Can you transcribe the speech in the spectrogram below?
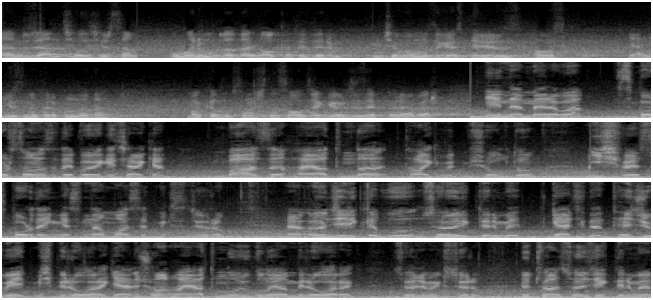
yani düzenli çalışırsam umarım burada da yol kat ederim. Tüm çabamızı gösteriyoruz havuz yani yüzme tarafında da. Bakalım sonuç nasıl olacak göreceğiz hep beraber. Yeniden merhaba. Spor sonrası depoya geçerken bazı hayatımda takip etmiş olduğum iş ve spor dengesinden bahsetmek istiyorum. Yani öncelikle bu söylediklerimi gerçekten tecrübe etmiş biri olarak yani şu an hayatımda uygulayan biri olarak söylemek istiyorum. Lütfen söyleyeceklerimi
